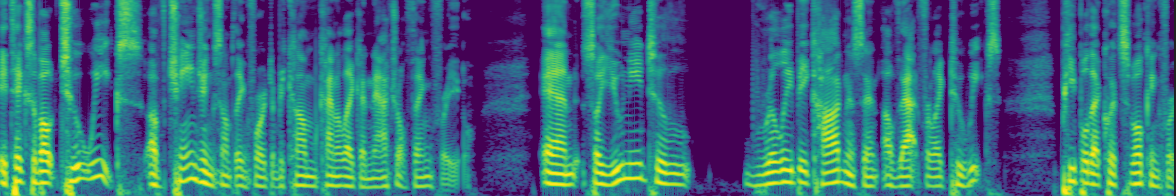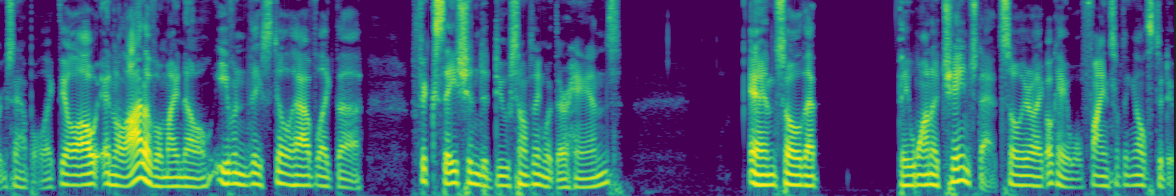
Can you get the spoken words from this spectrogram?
it takes about two weeks of changing something for it to become kind of like a natural thing for you. And so you need to really be cognizant of that for like two weeks. People that quit smoking, for example, like they'll, al- and a lot of them I know, even they still have like the fixation to do something with their hands. And so that they want to change that. So they're like, okay, well, find something else to do.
